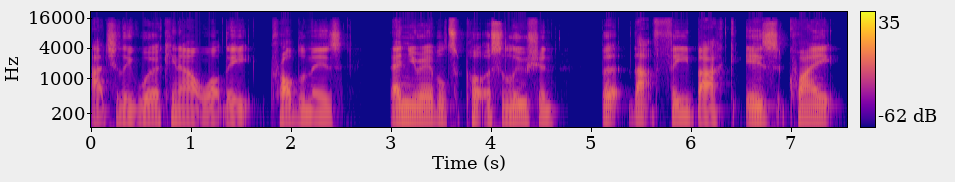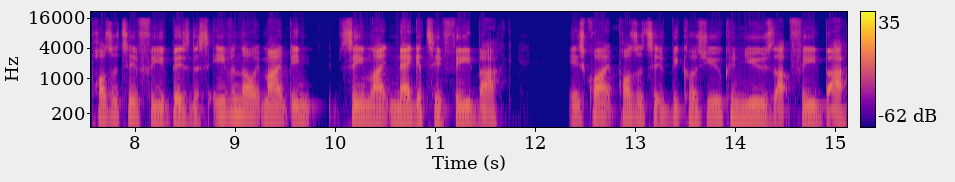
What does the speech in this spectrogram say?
actually working out what the problem is, then you're able to put a solution but that feedback is quite positive for your business even though it might be seem like negative feedback. It's quite positive because you can use that feedback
